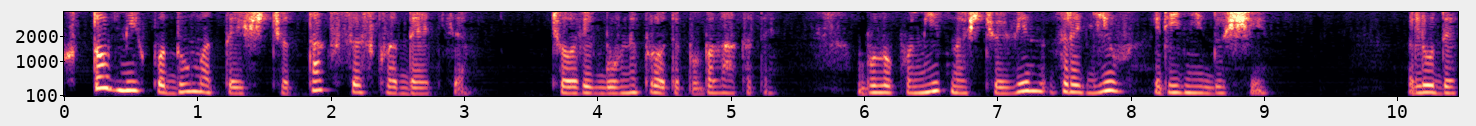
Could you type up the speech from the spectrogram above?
Хто б міг подумати, що так все складеться? Чоловік був не проти побалакати. Було помітно, що він зрадів рідній душі. Люди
